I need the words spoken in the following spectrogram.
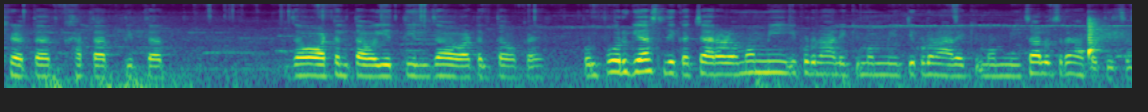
खेळतात खातात पितात. जेव्हा वाटेल तेव्हा येतील जेव्हा वाटेल तेव्हा काय. पण पोरगी असली का चार वेळा मम्मी इकडून आले की मम्मी तिकडून आले की मम्मी चालूच राहतं तिचं.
